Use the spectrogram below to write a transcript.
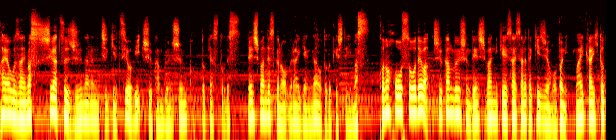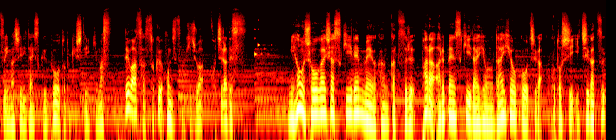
おはようございます。4月17日月曜日、週刊文春ポッドキャストです。電子版デスクの村井源がお届けしています。この放送では、週刊文春電子版に掲載された記事をもとに、毎回一つ今知りたいスクープをお届けしていきます。では早速、本日の記事はこちらです。日本障害者スキー連盟が管轄するパラアルペンスキー代表の代表コーチが今年1月、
